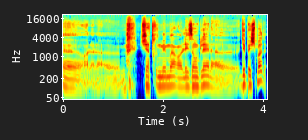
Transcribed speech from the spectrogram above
euh, oh là là, euh, j'ai un trou de mémoire, euh, les Anglais, là, euh, Dépêche Mode.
